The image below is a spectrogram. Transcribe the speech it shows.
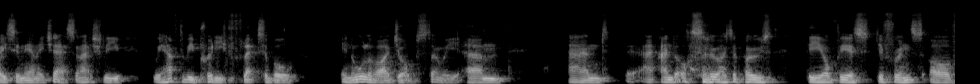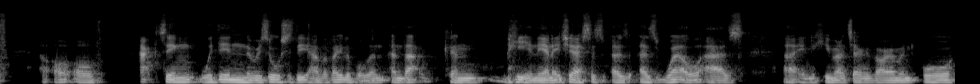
face in the nhs and actually we have to be pretty flexible in all of our jobs don't we? Um, and and also I suppose the obvious difference of of acting within the resources that you have available, and and that can be in the NHS as as, as well as uh, in a humanitarian environment, or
